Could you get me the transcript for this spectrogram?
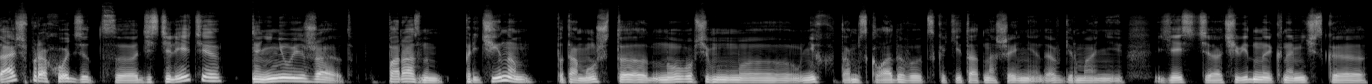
Дальше проходит э, десятилетие, они не уезжают по разным причинам, потому что, ну, в общем, э, у них там складываются какие-то отношения, да, в Германии. Есть очевидная экономическая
